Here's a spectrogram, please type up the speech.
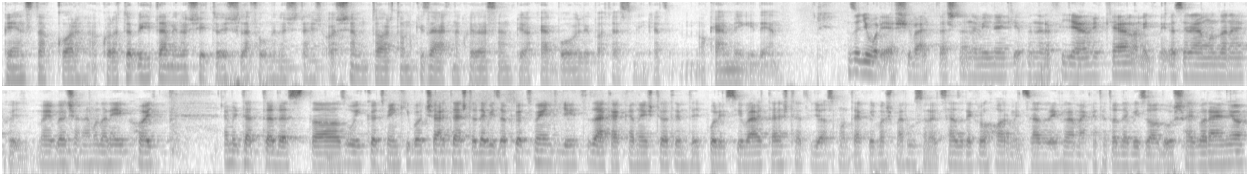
pénzt, akkor, akkor a többi hitelminősítő is le fog minősíteni, és azt sem tartom kizártnak, hogy az S&P akár bóliba tesz minket, akár még idén. Ez egy óriási váltás lenne mindenképpen, erre figyelni kell, amit még azért elmondanák, hogy, majd bocsánat, elmondanék, hogy Említetted ezt az új kötvénykibocsátást, a deviza kötvényt, ugye itt az akk is történt egy policy váltás, tehát ugye azt mondták, hogy most már 25%-ról 30%-ra emelkedhet a devizaadóság aránya.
